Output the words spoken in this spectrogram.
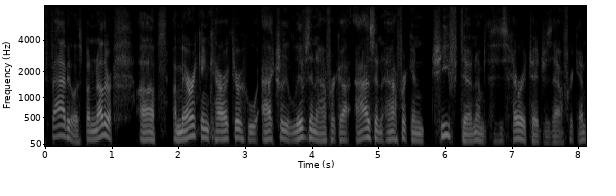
Fabulous. But another uh, American character who actually lives in Africa as an African chieftain. I mean, his heritage is African.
